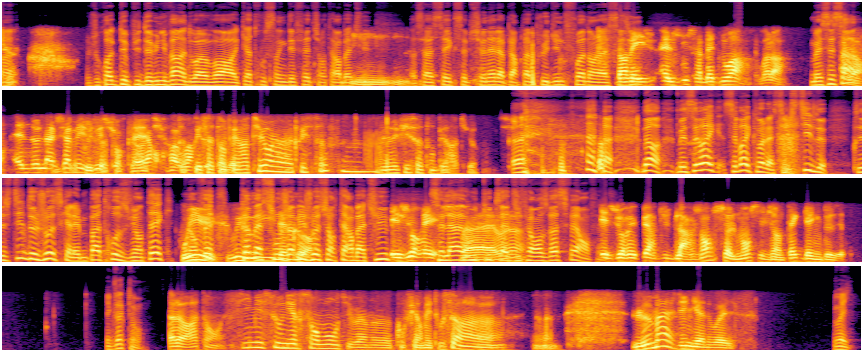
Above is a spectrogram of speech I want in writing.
Je crois que depuis 2020, elle doit avoir 4 ou 5 défaites sur terre battue. il- Ça, C'est assez exceptionnel. Elle perd pas plus d'une fois dans la saison. Non, mais elle joue sa bête noire, voilà. Mais c'est ça. Alors, elle ne l'a jamais joué sa sur terre. T'as pris sa température, là, Christophe? Vérifie sa température. non, mais c'est vrai, que- c'est vrai que voilà, c'est le style de, c'est le style de joueuse qu'elle aime pas trop Sviantec. Oui, en fait, oui, comme oui, elles sont jamais jouées sur terre battue, Et j'aurais c'est là Bah, où toute la différence va se faire en fait. et j'aurais perdu de l'argent seulement si Viantec gagne 2-0. Exactement. Alors, attends, si mes souvenirs sont bons, tu vas me confirmer tout ça. hein. Le match d'Indian Wells. Oui.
